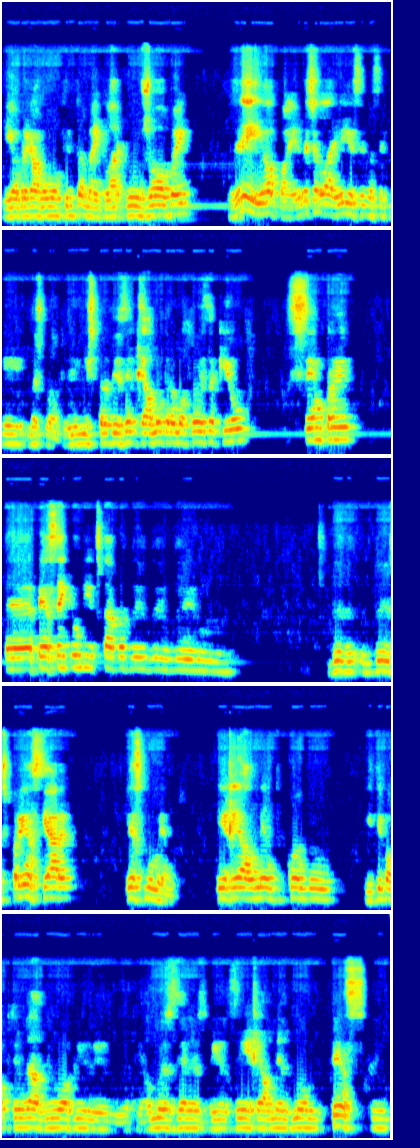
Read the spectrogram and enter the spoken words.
E obrigava o meu filho também. Claro que um jovem ei, ó pai, deixa lá isso e não sei o quê. Mas pronto, isto para dizer que realmente era uma coisa que eu sempre uh, pensei que um dia gostava de, de, de, de, experienciar esse momento. E realmente, quando e tive a oportunidade de o ouvir enfim, algumas dezenas de vezes, e realmente não penso que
